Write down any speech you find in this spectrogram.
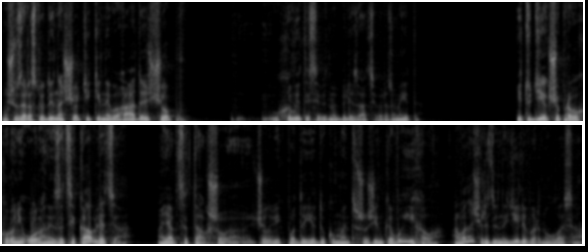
Тому що зараз людина що тільки не вигадує, щоб ухилитися від мобілізації, ви розумієте? І тоді, якщо правоохоронні органи зацікавляться. А як це так, що чоловік подає документи, що жінка виїхала, а вона через дві неділі вернулася?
